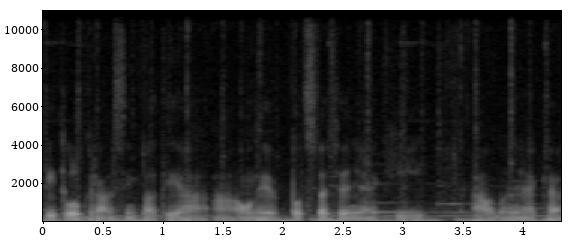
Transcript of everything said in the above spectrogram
titul Kráľ sympatia a on je v podstate nejaký, alebo nejaká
